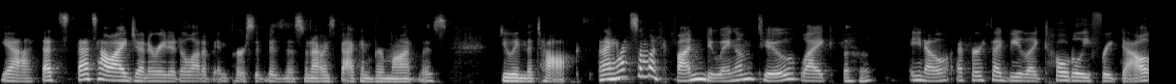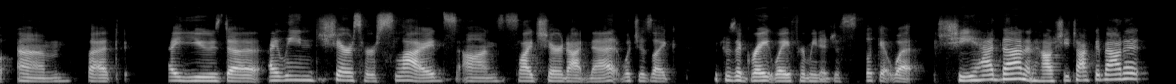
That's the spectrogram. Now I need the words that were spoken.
Yeah. That's, that's how I generated a lot of in-person business when I was back in Vermont was, doing the talks. And I had so much fun doing them too. Like, uh-huh. you know, at first I'd be like totally freaked out. Um, but I used uh, Eileen shares her slides on slideshare.net, which is like, which was a great way for me to just look at what she had done and how she talked about it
